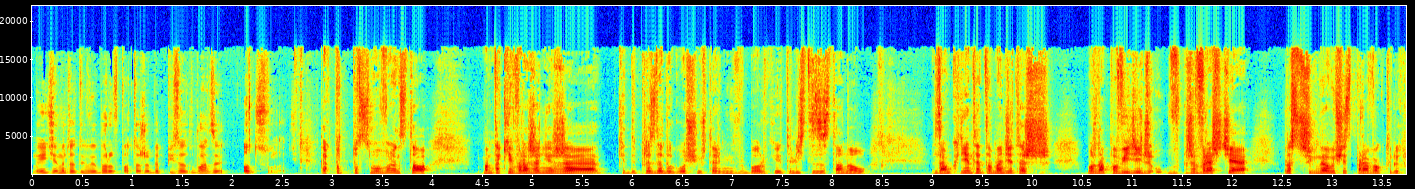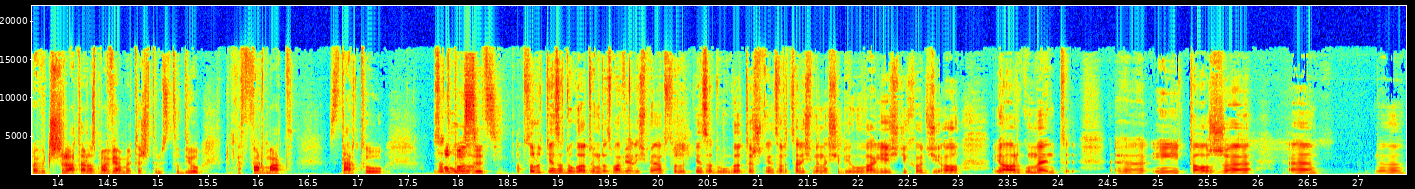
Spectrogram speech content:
My idziemy do tych wyborów po to, żeby PiS od władzy odsunąć. Tak pod, podsumowując to, mam takie wrażenie, że kiedy prezydent ogłosi już termin wyborów, kiedy te listy zostaną zamknięte, to będzie też, można powiedzieć, że, że wreszcie rozstrzygnęły się sprawy, o których prawie 3 lata rozmawiamy też w tym studiu, format startu za opozycji. Długo. Absolutnie za długo o tym rozmawialiśmy, absolutnie za długo też nie zwracaliśmy na siebie uwagi, jeśli chodzi o, o argumenty. Yy, I to, że yy, yy,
